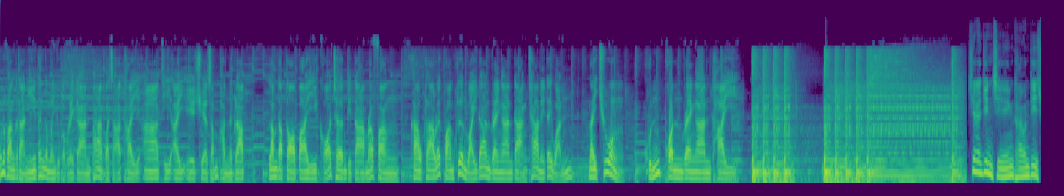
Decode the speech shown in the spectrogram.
ลับมาฟังขณะนี้ท่านกำลังอยู่กับรายการภาคภาษาไทย RTI เอเชียสัมพันธ์นะครับลำดับต่อไปขอเชิญติดตามรับฟัง ข่าวคราวและความเคลื่อนไหวด้านแรงงานต่างชาติในไต้หวัน ในช่วง ขุนพลแรงงานไทย现在进行台湾地区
